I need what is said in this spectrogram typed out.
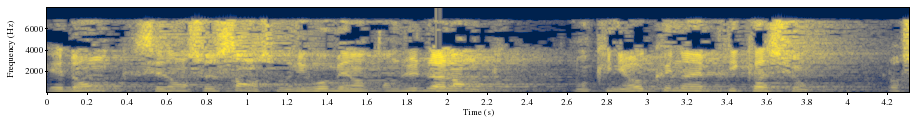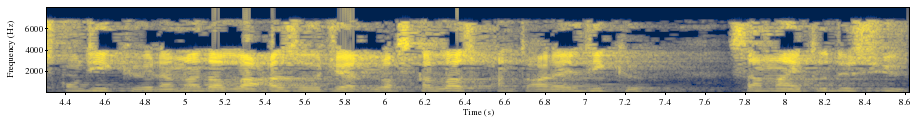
Et donc, c'est dans ce sens, au niveau bien entendu de la langue. Donc, il n'y a aucune implication. Lorsqu'on dit que la main d'Allah Azzawajal, lorsqu'Allah subhanahu dit que sa main est au-dessus,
